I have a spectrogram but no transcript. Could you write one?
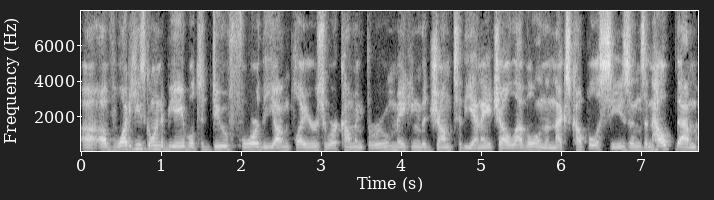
uh, of what he's going to be able to do for the young players who are coming through, making the jump to the NHL level in the next couple of seasons, and help them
